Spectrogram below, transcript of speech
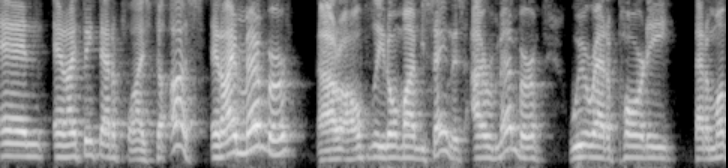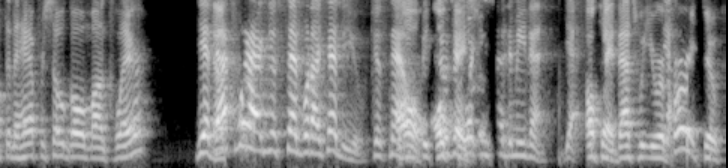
and and I think that applies to us. And I remember, I don't, hopefully you don't mind me saying this, I remember we were at a party about a month and a half or so ago at Montclair yeah, that's, that's why I just said what I said to you just now oh, because okay, of what so, you said to me then. Yes. Okay, that's what you're referring yeah. to.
